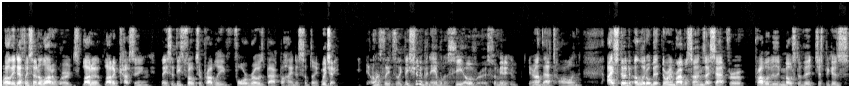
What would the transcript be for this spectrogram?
Well, they definitely said a lot of words, a lot of lot of cussing. They said, these folks are probably four rows back behind us, something. Which, I, honestly, it's like they should have been able to see over us. I mean, it, you're not that tall, and I stood a little bit during Rival Sons. I sat for probably most of it, just because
